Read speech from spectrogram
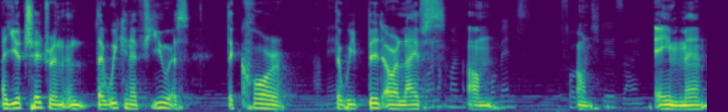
are your children and that we can have you as the core that we build our lives on. Moment vor on. Gott still sein. Amen.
